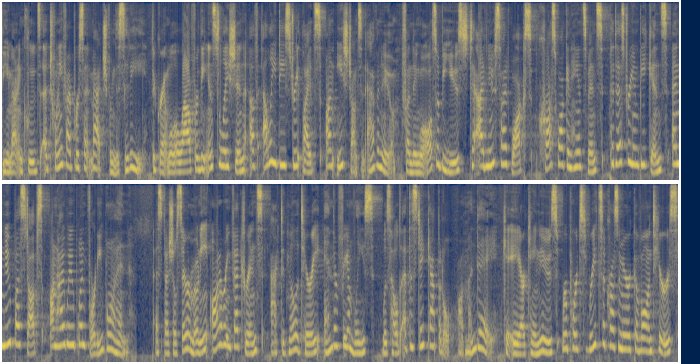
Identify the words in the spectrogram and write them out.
The amount includes a 25% match from the city. The grant will allow for the installation of LED streetlights on East Johnson Avenue. Funding will also be used to add new sidewalks, crosswalk enhancements, pedestrian beacons, and new bus stops on Highway 141. A special ceremony honoring veterans, active military, and their families was held at the state capitol on Monday. KARK News reports Wreaths Across America volunteers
